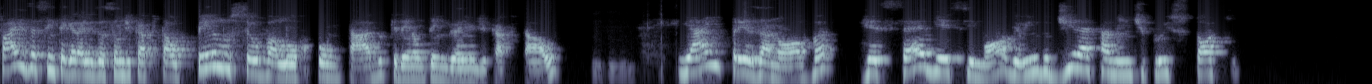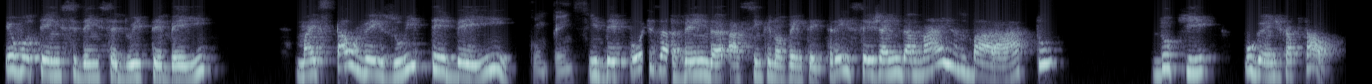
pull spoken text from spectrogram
faz essa integralização de capital pelo seu valor contado, que daí não tem ganho de capital, uhum. E a empresa nova recebe esse imóvel indo diretamente para o estoque. Eu vou ter incidência do ITBI, mas talvez o ITBI Compense. E depois a venda a 5,93 seja ainda mais barato do que o ganho de capital.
